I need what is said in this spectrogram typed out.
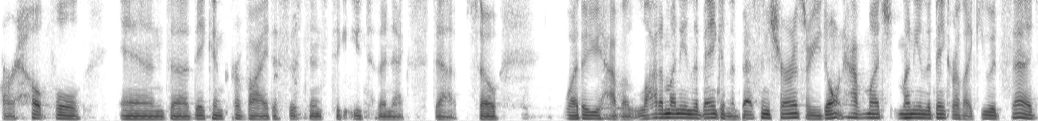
are helpful and uh, they can provide assistance to get you to the next step. So whether you have a lot of money in the bank and the best insurance or you don't have much money in the bank or like you had said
